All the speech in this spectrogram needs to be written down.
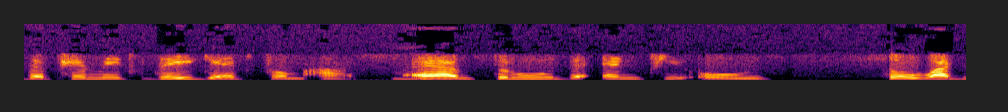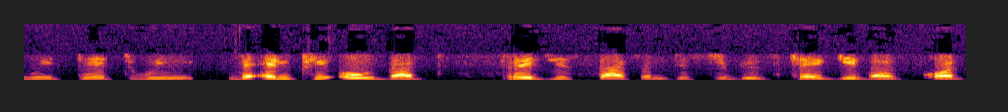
the permits they get from us mm. um, through the NPOs. So what we did, we the NPO that registers and distributes caregivers got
